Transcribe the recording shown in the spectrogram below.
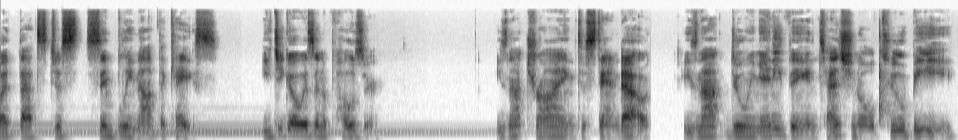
But that's just simply not the case. Ichigo isn't a poser. He's not trying to stand out. He's not doing anything intentional to be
